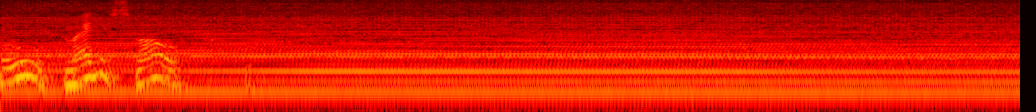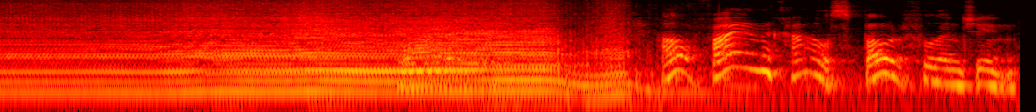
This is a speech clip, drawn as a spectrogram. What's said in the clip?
Ooh, many smoke. Wow. Oh, fine house, powerful engine.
